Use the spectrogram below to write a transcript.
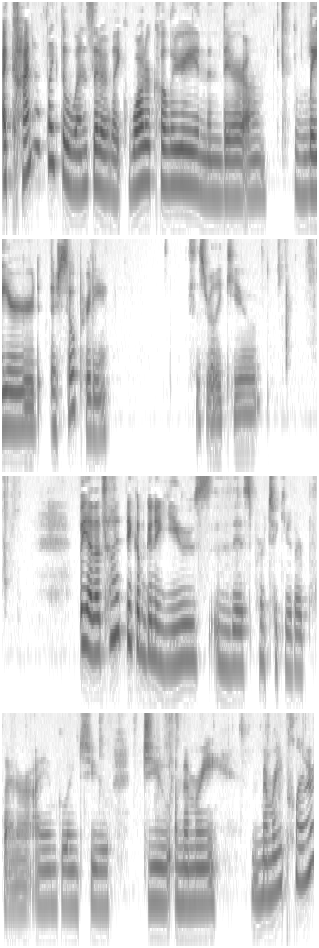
I kind of like the ones that are like watercolory and then they're um, layered. They're so pretty. This is really cute. But yeah, that's how I think I'm going to use this particular planner. I am going to do a memory memory planner.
